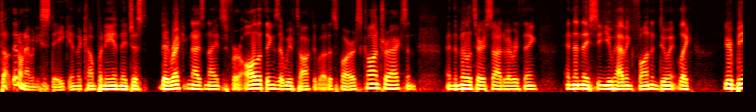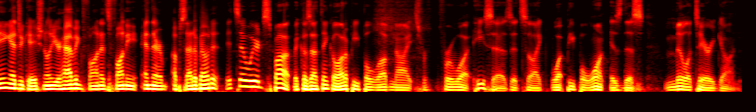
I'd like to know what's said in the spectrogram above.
don't, they don't have any stake in the company and they just they recognize Knights for all the things that we've talked about as far as contracts and and the military side of everything, and then they see you having fun and doing like you're being educational, you're having fun, it's funny, and they're upset about it. It's a weird spot because I think a lot of people love Knights for, for what he says. It's like what people want is this military gun.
